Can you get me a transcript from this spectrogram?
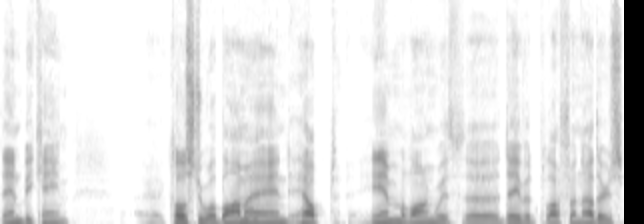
then became close to Obama and helped him, along with David Plouffe and others,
